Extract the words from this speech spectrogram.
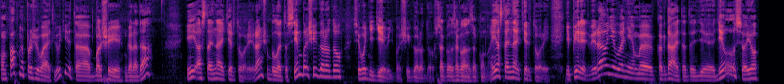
компактно проживают люди, это большие города, и остальная территория. Раньше было это 7 больших городов, сегодня 9 больших городов, согласно закону. И остальная территория. И перед выравниванием, э, когда это делалось, в свое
